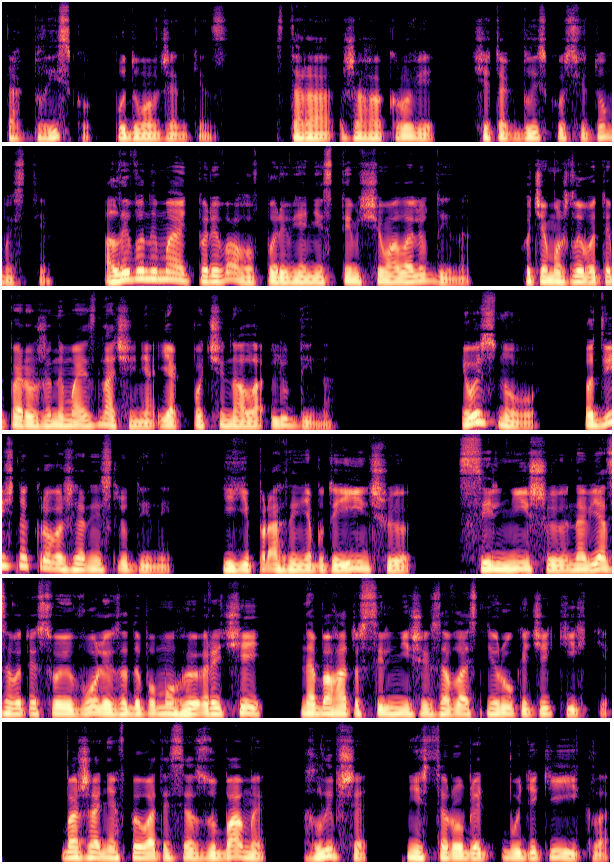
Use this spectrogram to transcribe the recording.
Так близько, подумав Дженкінс. Стара жага крові ще так близько у свідомості, але вони мають перевагу в порівнянні з тим, що мала людина, хоча, можливо, тепер уже немає значення, як починала людина. І ось знову одвічна кровожерність людини, її прагнення бути іншою, сильнішою, нав'язувати свою волю за допомогою речей набагато сильніших за власні руки чи кіхті, бажання впиватися зубами глибше, ніж це роблять будь-які ікла,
